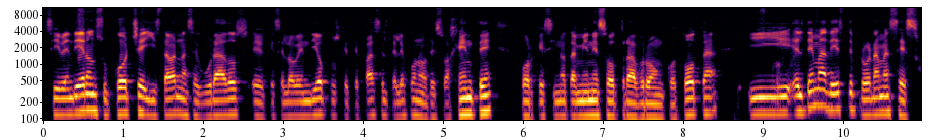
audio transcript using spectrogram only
si vendieron su coche y estaban asegurados, el que se lo vendió, pues que te pase el teléfono de su agente, porque si no también es otra broncotota. Y el tema de este programa es eso,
